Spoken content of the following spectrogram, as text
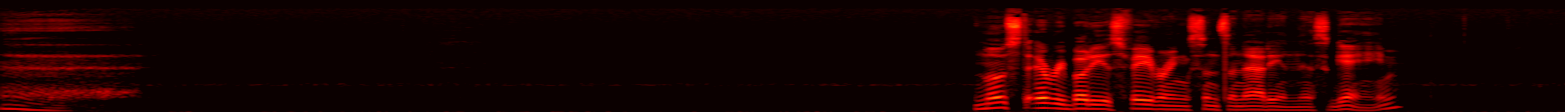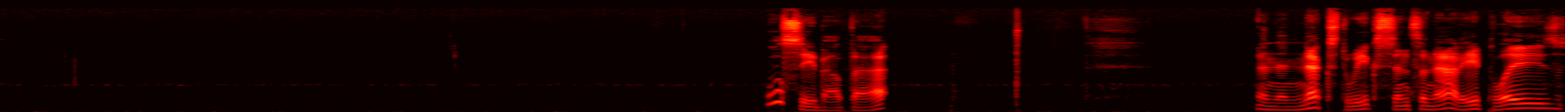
Most everybody is favoring Cincinnati in this game. We'll see about that. And then next week, Cincinnati plays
